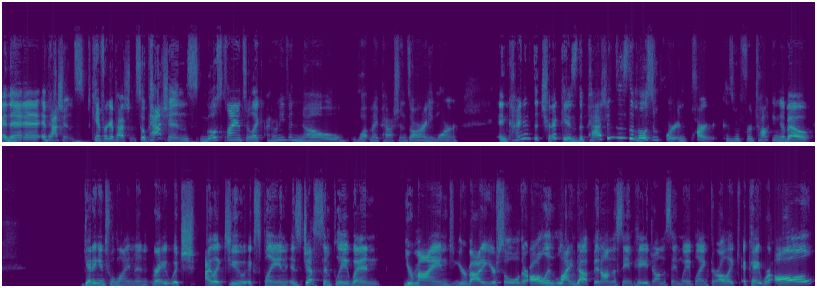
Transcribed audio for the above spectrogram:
and mm-hmm. then and passions. Can't forget passions. So passions most clients are like i don't even know what my passions are anymore. And kind of the trick is the passions is the most important part because if we're talking about getting into alignment right which i like to explain is just simply when your mind your body your soul they're all in lined up and on the same page on the same wavelength they're all like okay we're all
